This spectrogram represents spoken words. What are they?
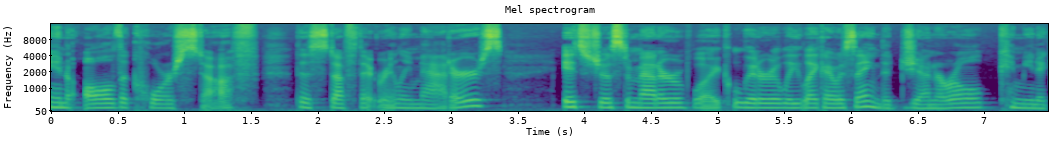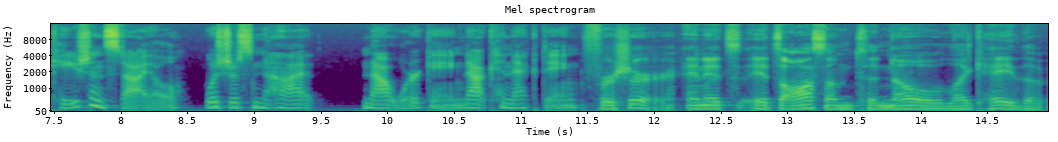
in all the core stuff, the stuff that really matters. It's just a matter of like literally, like I was saying, the general communication style was just not not working, not connecting. For sure. And it's it's awesome to know like hey, the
